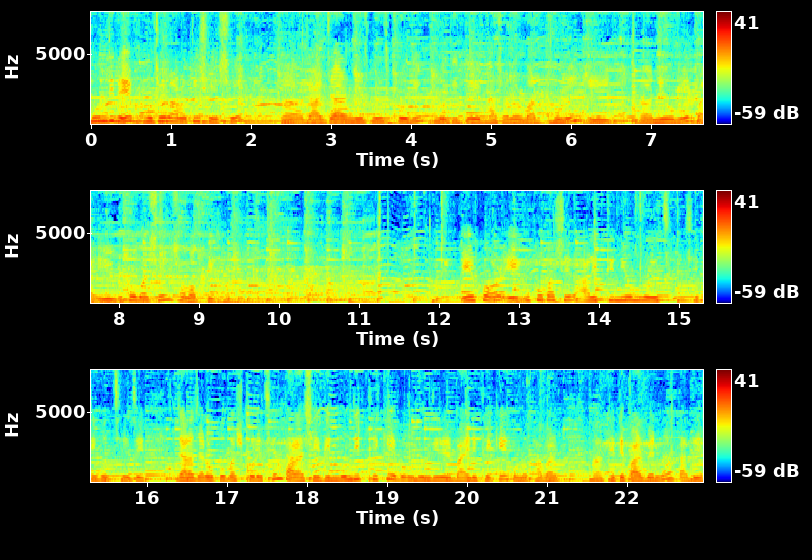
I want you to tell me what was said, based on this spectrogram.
মন্দিরে ভোজন আরতি শেষে যার যার নিজ নিজ প্রদীপ নদীতে ভাসানোর মাধ্যমে এই নিয়মের বা এই উপবাসের সমাপ্তি ঘটে। এরপর এই উপবাসের আরেকটি নিয়ম রয়েছে, সেটি হচ্ছে যে যারা যারা উপবাস করেছেন, তারা সেই দিন মন্দির থেকে এবং মন্দিরের বাইরে থেকে কোনো খাবার খেতে পারবেন না। তাদের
